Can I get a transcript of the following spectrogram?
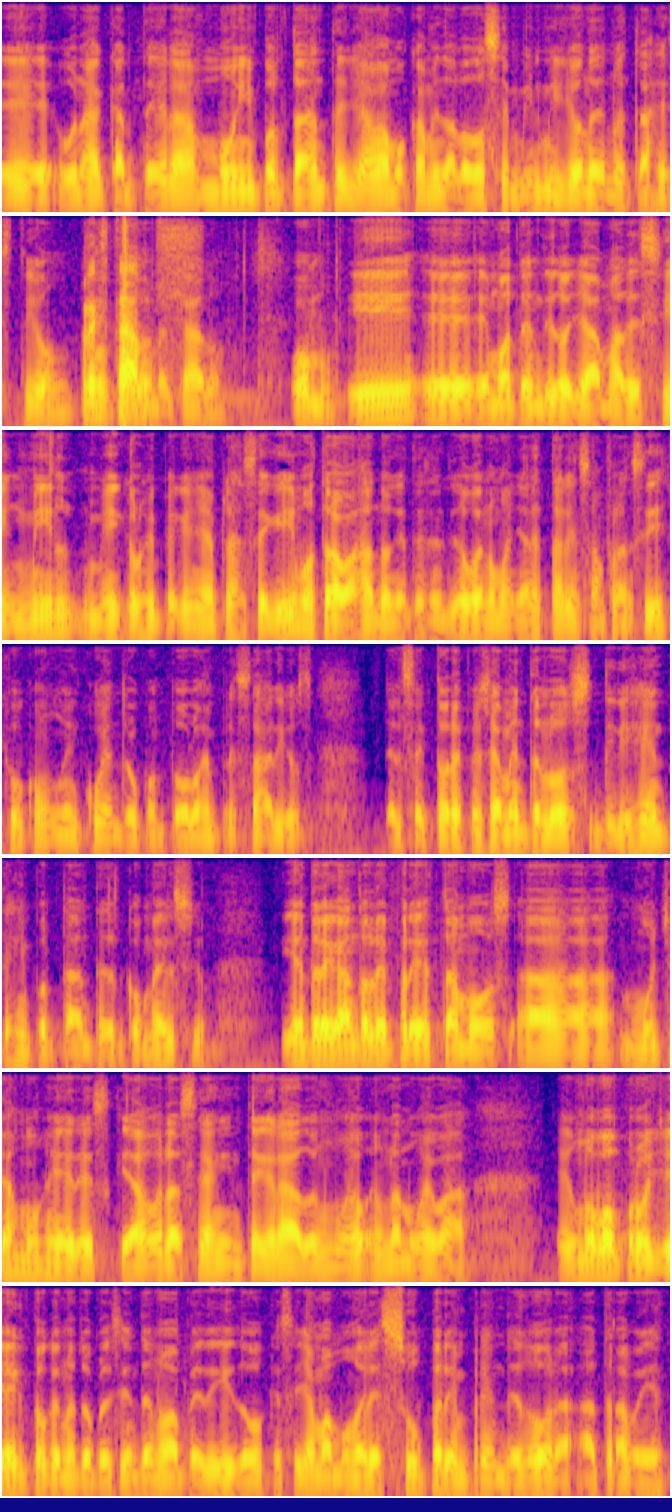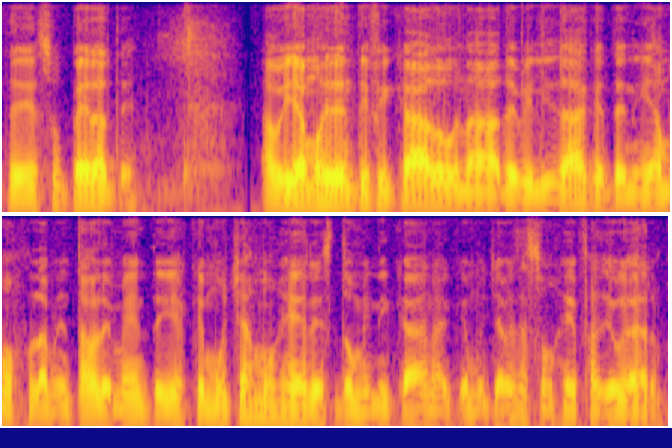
eh, una cartera muy importante, ya vamos camino a los 12 mil millones de nuestra gestión. Prestados. mercado. ¿Cómo? Y eh, hemos atendido ya más de 100 mil micros y pequeñas empresas. Seguimos trabajando en este sentido. Bueno, mañana estaré en San Francisco con un encuentro con todos los empresarios del sector, especialmente los dirigentes importantes del comercio, y entregándole préstamos a muchas mujeres que ahora se han integrado en, en una nueva un nuevo proyecto que nuestro presidente nos ha pedido, que se llama Mujeres Super Emprendedoras a través de Supérate. Habíamos identificado una debilidad que teníamos lamentablemente y es que muchas mujeres dominicanas, que muchas veces son jefas de hogar,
